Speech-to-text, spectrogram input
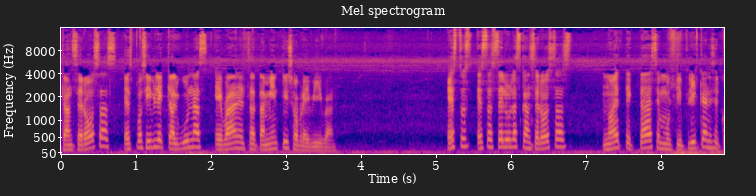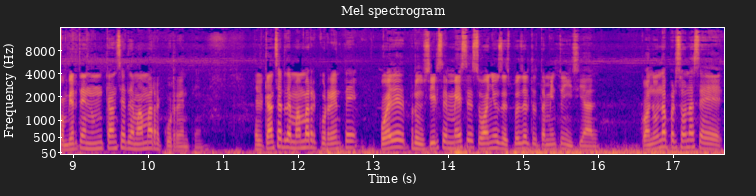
cancerosas, es posible que algunas evadan el tratamiento y sobrevivan. estas células cancerosas no detectadas se multiplican y se convierten en un cáncer de mama recurrente. El cáncer de mama recurrente puede producirse meses o años después del tratamiento inicial. Cuando una persona se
